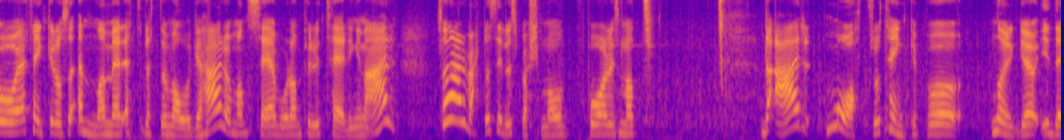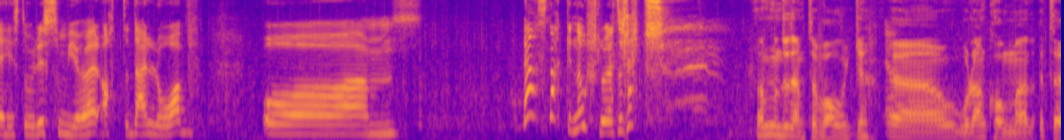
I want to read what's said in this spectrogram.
Og jeg tenker også enda mer etter dette valget her, og man ser hvordan prioriteringene er, så er det verdt å stille spørsmål på liksom at det er måter å tenke på Norge idéhistorisk som gjør at det er lov å um, ja, snakke ned Oslo, rett og slett. Ja, men Du nevnte valget. Ja. hvordan kom dette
